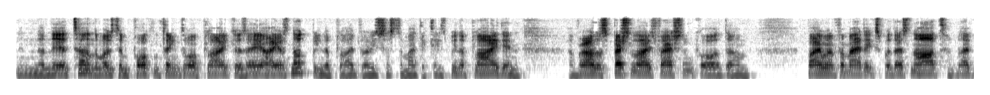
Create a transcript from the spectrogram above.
in the near term, the most important thing to apply because AI has not been applied very systematically. It's been applied in a rather specialized fashion called um, bioinformatics, but that's not, that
